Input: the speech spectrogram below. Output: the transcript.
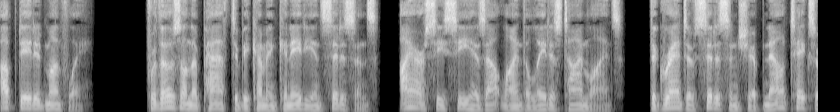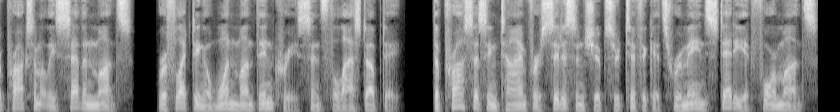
updated monthly. For those on the path to becoming Canadian citizens, IRCC has outlined the latest timelines. The grant of citizenship now takes approximately seven months, reflecting a one-month increase since the last update. The processing time for citizenship certificates remains steady at four months,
